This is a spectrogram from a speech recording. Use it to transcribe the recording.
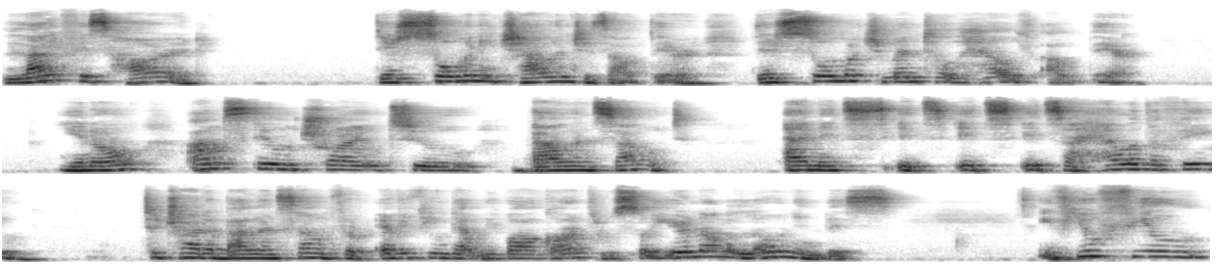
life is hard. There's so many challenges out there. There's so much mental health out there. You know, I'm still trying to balance out. And it's, it's, it's, it's a hell of a thing to try to balance out from everything that we've all gone through. So you're not alone in this. If you feel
